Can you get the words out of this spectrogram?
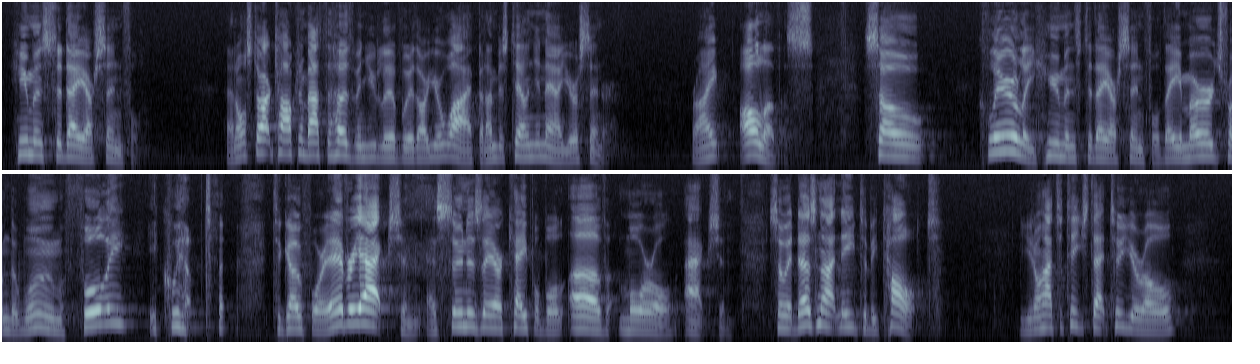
humans today are sinful. Now, don't start talking about the husband you live with or your wife, but I'm just telling you now, you're a sinner. Right? All of us. So, clearly, humans today are sinful. They emerge from the womb fully equipped to go for every action as soon as they are capable of moral action. So it does not need to be taught. You don't have to teach that two year old.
